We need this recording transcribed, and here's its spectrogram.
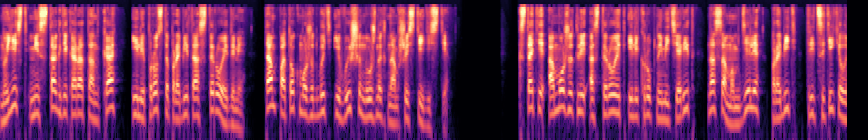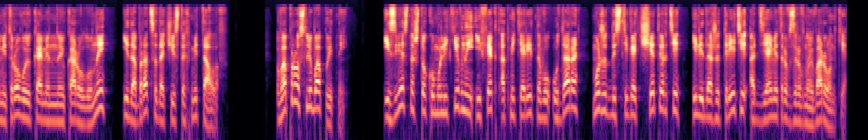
Но есть места, где кора тонка или просто пробита астероидами, там поток может быть и выше нужных нам 60. Кстати, а может ли астероид или крупный метеорит на самом деле пробить 30-километровую каменную кору Луны и добраться до чистых металлов? Вопрос любопытный. Известно, что кумулятивный эффект от метеоритного удара может достигать четверти или даже трети от диаметра взрывной воронки.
